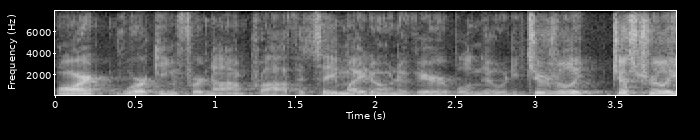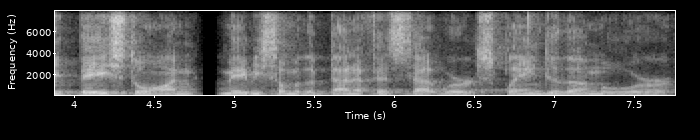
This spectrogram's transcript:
aren't working for nonprofits. They might own a variable annuity, just really, just really based on maybe some of the benefits that were explained to them, or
